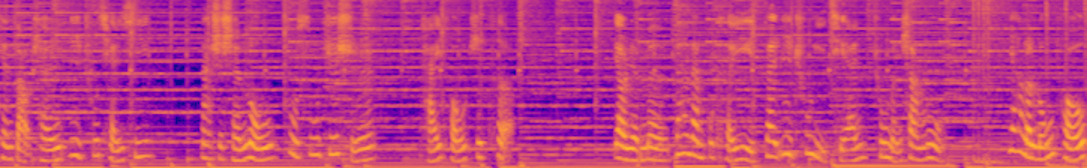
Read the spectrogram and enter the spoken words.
天早晨日出前夕，那是神龙复苏之时，抬头之刻。要人们万万不可以在日出以前出门上路，压了龙头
